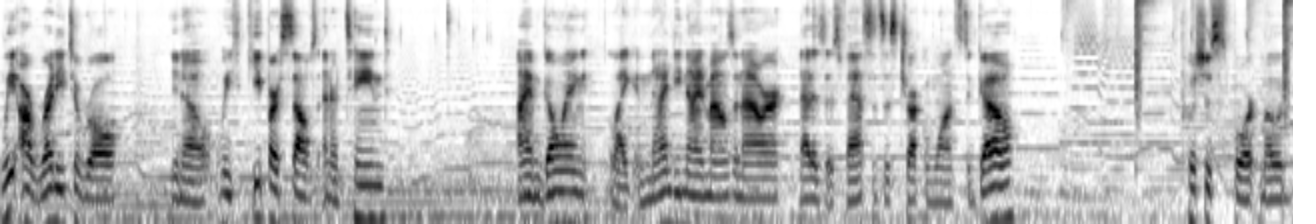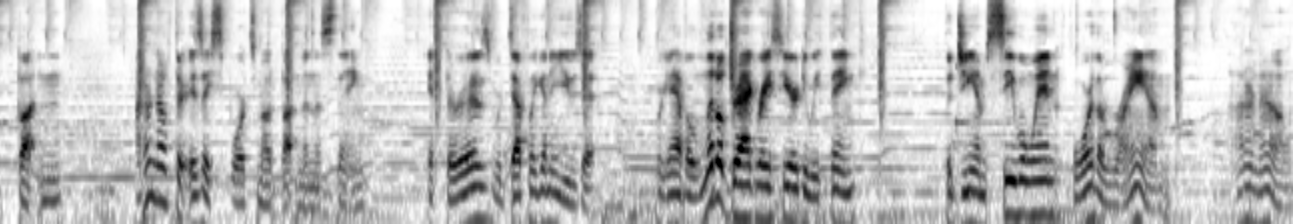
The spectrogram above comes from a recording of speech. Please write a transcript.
We are ready to roll. You know, we keep ourselves entertained. I am going like 99 miles an hour. That is as fast as this truck wants to go. Push a sport mode button. I don't know if there is a sports mode button in this thing. If there is, we're definitely going to use it. We're going to have a little drag race here, do we think? The GMC will win or the Ram? I don't know.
